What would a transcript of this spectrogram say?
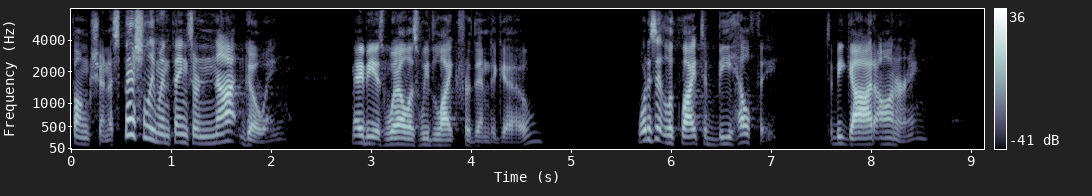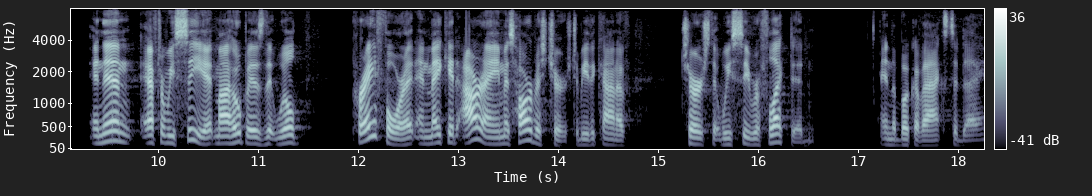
function, especially when things are not going maybe as well as we'd like for them to go, what does it look like to be healthy, to be God honoring? And then after we see it, my hope is that we'll pray for it and make it our aim as Harvest Church to be the kind of church that we see reflected in the book of Acts today.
